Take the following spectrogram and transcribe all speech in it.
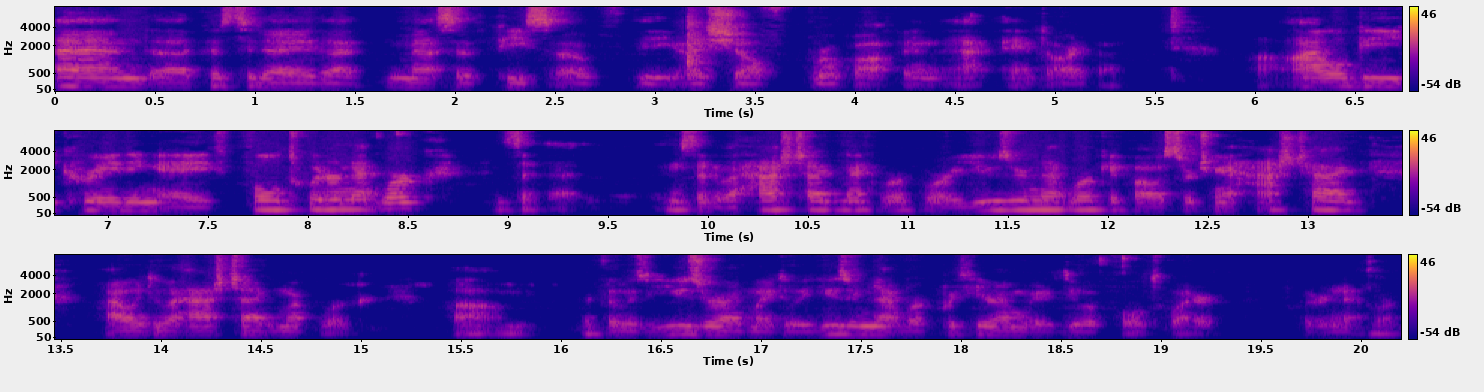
and because uh, today that massive piece of the ice shelf broke off in Antarctica. I will be creating a full Twitter network instead, instead of a hashtag network or a user network. If I was searching a hashtag, I would do a hashtag network. Um, if it was a user, I might do a user network, but here I'm going to do a full Twitter, Twitter network.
